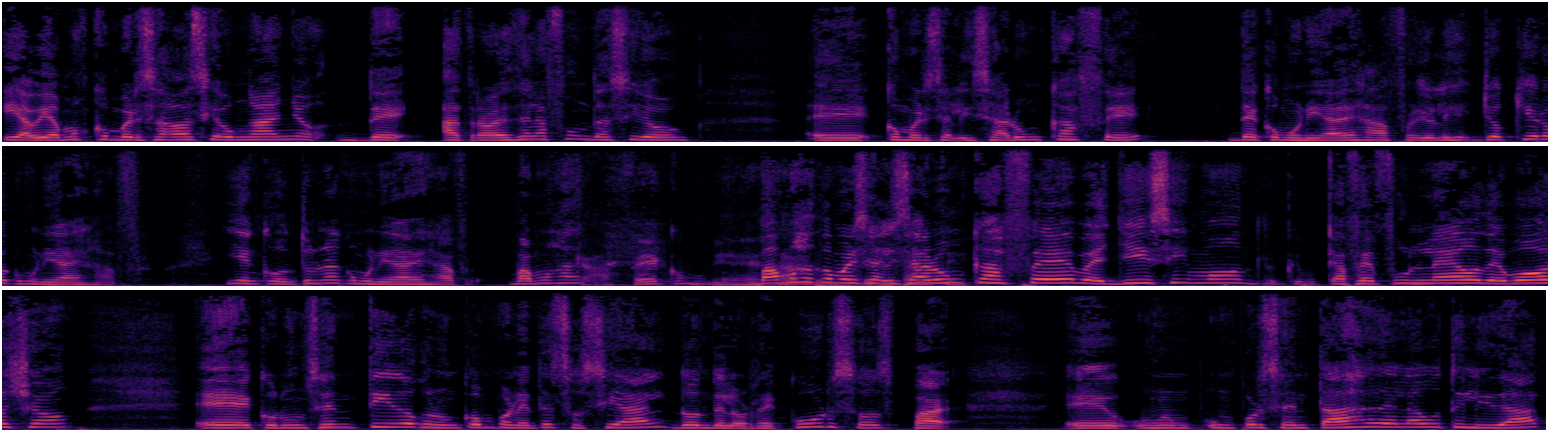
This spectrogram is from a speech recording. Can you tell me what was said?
y habíamos conversado hace un año de, a través de la fundación, eh, comercializar un café de comunidades afro. Yo le dije, yo quiero comunidades afro. Y encontré una comunidades afro. Vamos a, Café, comunidades Vamos a comercializar un café bellísimo, café Funleo Devotion, eh, con un sentido, con un componente social, donde los recursos, pa- eh, un, un porcentaje de la utilidad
